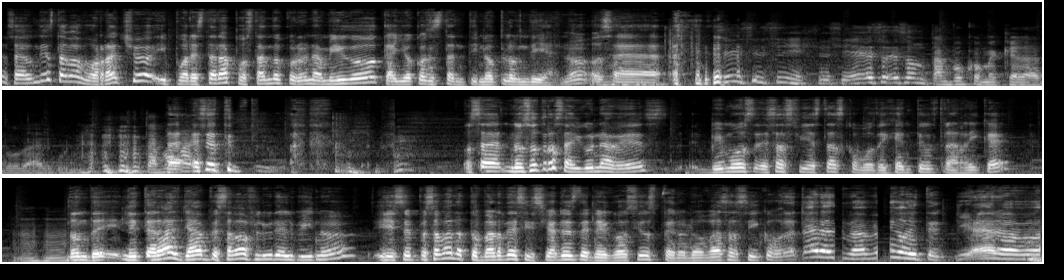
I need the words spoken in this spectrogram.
O sea, un día estaba borracho y por estar apostando con un amigo cayó Constantinopla un día, ¿no? O sea... Sí, sí, sí, sí, sí. Eso, eso tampoco me queda duda alguna. tampoco... Ese tipo... O sea, nosotros alguna vez vimos esas fiestas como de gente ultra rica donde literal ya empezaba a fluir el vino y se empezaban a tomar decisiones de negocios, pero no vas así como de, tú eres mi amigo y te quiero,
